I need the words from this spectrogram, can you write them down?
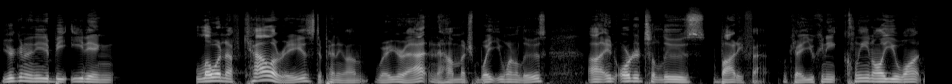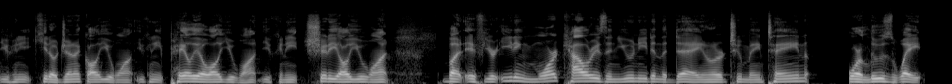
you're going to need to be eating low enough calories, depending on where you're at and how much weight you want to lose, uh, in order to lose body fat. Okay, you can eat clean all you want, you can eat ketogenic all you want, you can eat paleo all you want, you can eat shitty all you want. But if you're eating more calories than you need in the day in order to maintain or lose weight,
